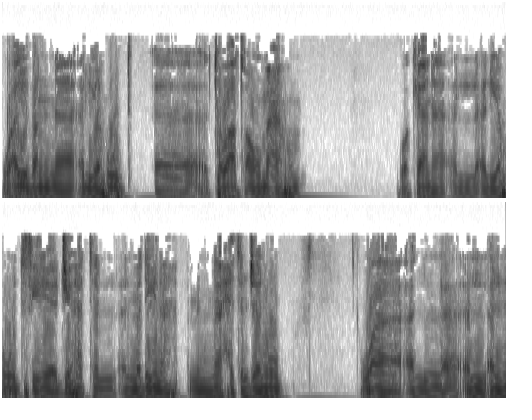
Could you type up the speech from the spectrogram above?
وأيضا اليهود آه، تواطؤوا معهم وكان اليهود في جهة المدينة من ناحية الجنوب والمشركون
